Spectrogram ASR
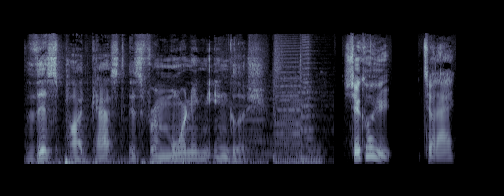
This podcast is from Morning English. 学口语就来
